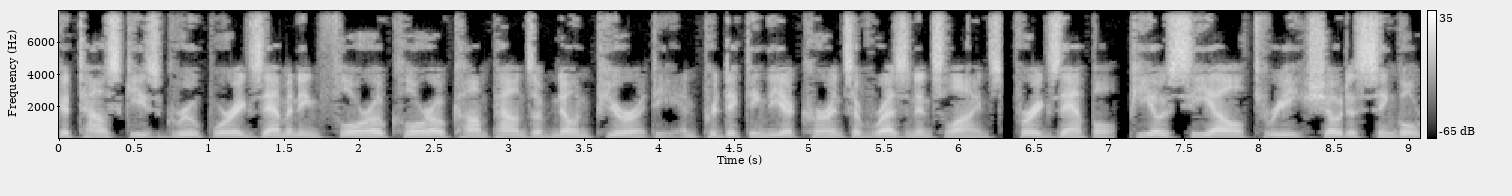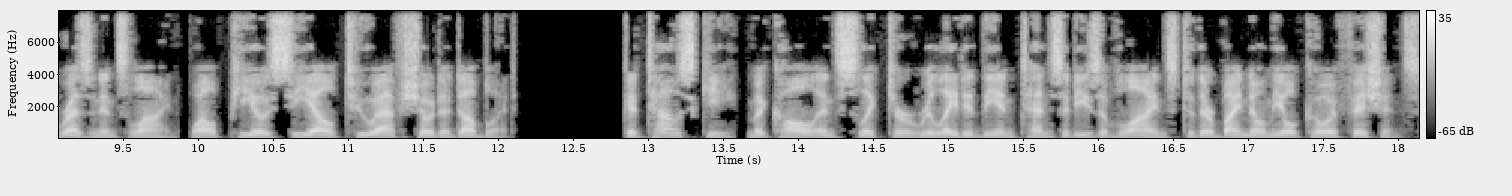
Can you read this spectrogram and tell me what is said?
Gutowsky's group were examining fluoro-chloro compounds of known purity and predicting the occurrence of resonance lines, for example, POCl3 showed a single resonance line, while POCl2F showed a doublet. Gutowsky, McCall and Slichter related the intensities of lines to their binomial coefficients,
